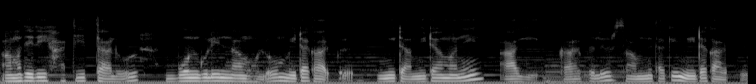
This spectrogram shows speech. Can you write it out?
আমাদের এই হাতির তালুর বনগুলির নাম হলো মেটা কার্পেল মিটা মিটা মানে আগে। কার্পেলের সামনে থাকে মেটা কার্পেল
